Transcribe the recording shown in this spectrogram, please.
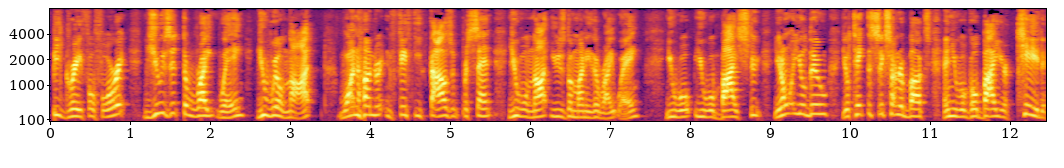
be grateful for it. Use it the right way. You will not. 150,000% you will not use the money the right way. You will you will buy stu- you know what you'll do? You'll take the 600 bucks and you will go buy your kid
